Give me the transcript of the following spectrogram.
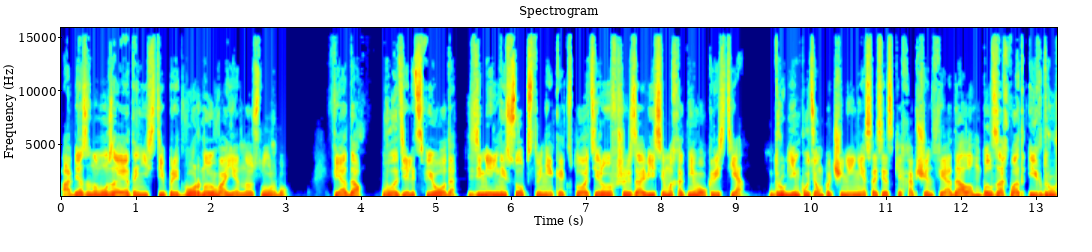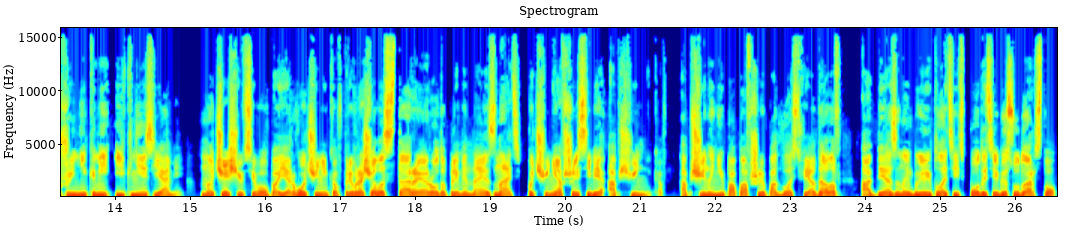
обязанному за это нести придворную военную службу. Феодал – владелец феода, земельный собственник, эксплуатировавший зависимых от него крестьян. Другим путем подчинения соседских общин феодалам был захват их дружинниками и князьями. Но чаще всего в бояр-вотчинников превращалась старая родоплеменная знать, подчинявшая себе общинников. Общины, не попавшие под власть феодалов, обязаны были платить подати государству,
